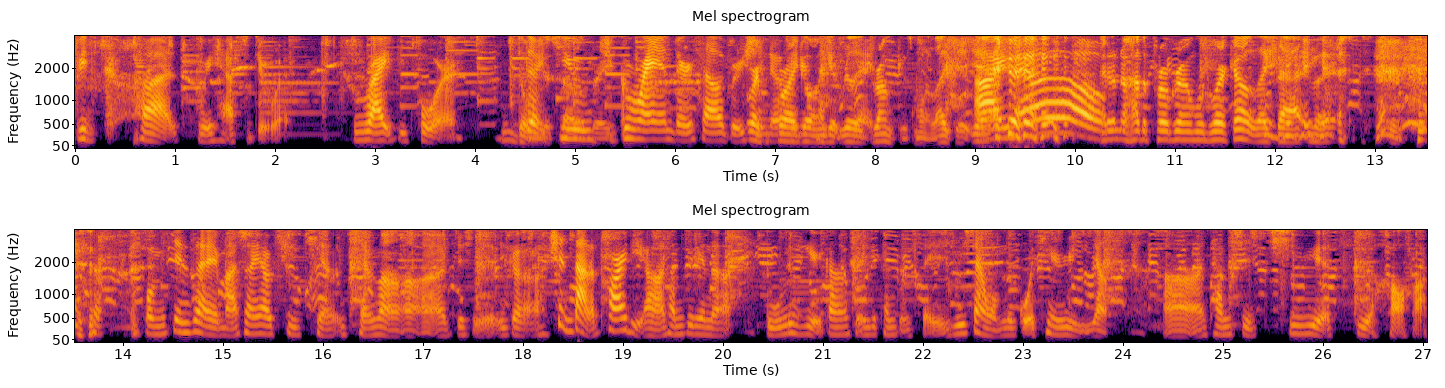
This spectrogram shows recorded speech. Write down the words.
because we have to do it right before Day. the Going to huge, celebrate. grander celebration. Or before of I go and get Independence really Day. drunk is more like it. I Yeah. know. I don't know how the program would work out like that, but 我们现在马上要去前前往啊，就是一个盛大的 party 啊，他们这边的独立日，刚刚说 Independence Day，也就是像我们的国庆日一样。啊、他们是七月四号哈，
